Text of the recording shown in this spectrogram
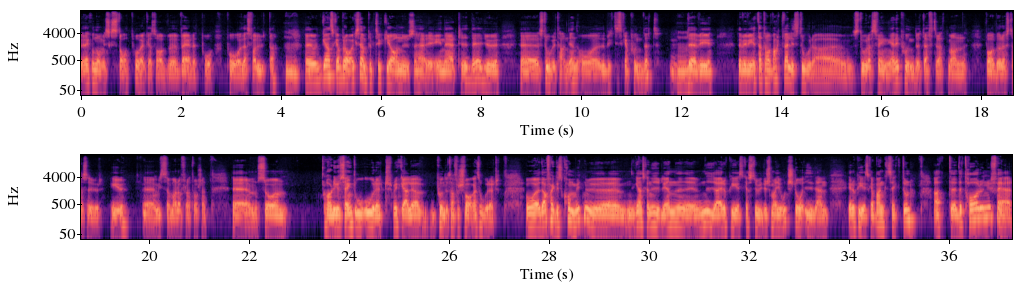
ekonomisk stat påverkas av eh, värdet på, på dess valuta. Mm. Eh, Ett ganska bra exempel tycker jag nu så här i, i närtid det är ju eh, Storbritannien och det brittiska pundet. Mm. Där, vi, där vi vet att det har varit väldigt stora, stora svängningar i pundet efter att man valde att rösta sig ur EU. Eh, midsommar då för några år sedan. Eh, så har det ju sänkt oerhört mycket, eller pundet har försvagats oerhört. Och det har faktiskt kommit nu eh, ganska nyligen eh, nya europeiska studier som har gjorts då i den europeiska banksektorn. Att eh, det tar ungefär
